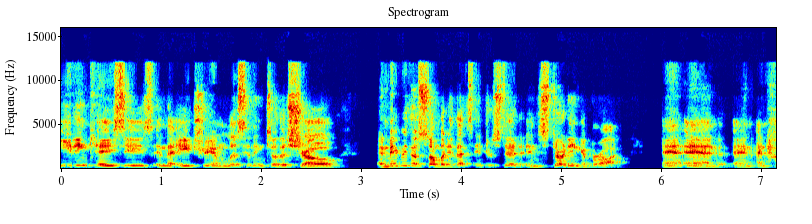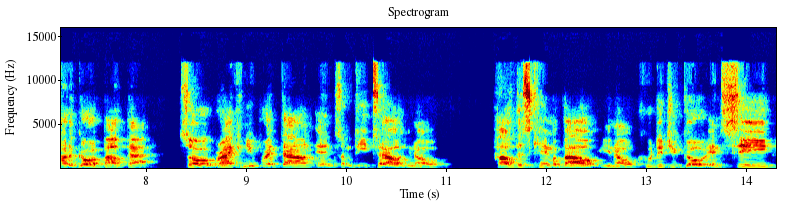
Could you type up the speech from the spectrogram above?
eating Casey's in the atrium, listening to the show, and maybe there's somebody that's interested in studying abroad and and and, and how to go about that. So, Ryan, can you break down in some detail, you know, how this came about? You know, who did you go and see?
